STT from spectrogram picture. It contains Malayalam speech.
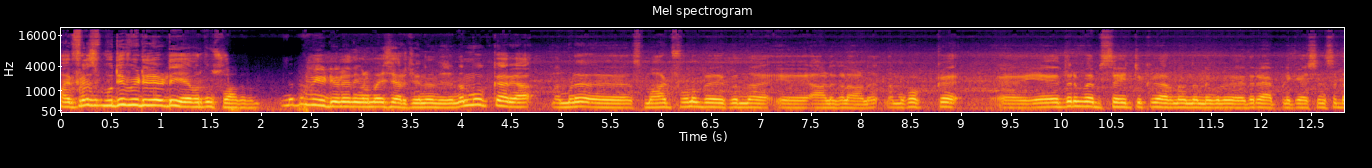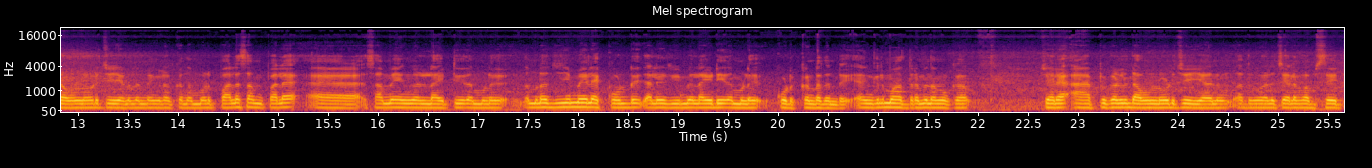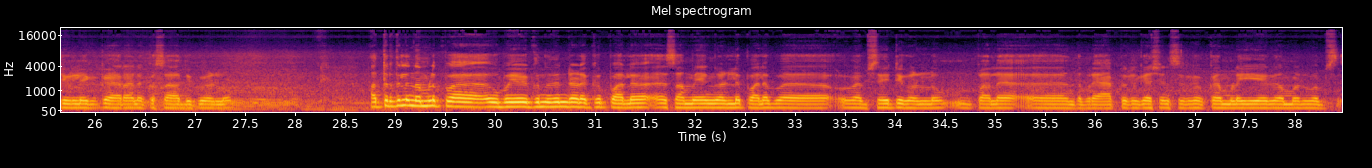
ഹായ് ഫ്രണ്ട്സ് പുതിയ വീഡിയോയിലോട്ട് ഏവർക്കും സ്വാഗതം. ഇന്നത്തെ വീഡിയോയിൽ നിങ്ങളുമായി ഷെയർ ചെയ്യുന്നത് വെച്ചാൽ നമുക്കറിയാം നമ്മൾ സ്മാർട്ട് ഫോൺ ഉപയോഗിക്കുന്ന ആളുകളാണ്. നമുക്കൊക്കെ ഏതൊരു വെബ്സൈറ്റ് കയറണമെന്നുണ്ടെങ്കിലും ഏതൊരു ആപ്ലിക്കേഷൻസ് ഡൗൺലോഡ് ചെയ്യണമെന്നുണ്ടെങ്കിലൊക്കെ നമ്മൾ പല സം പല സമയങ്ങളിലായിട്ട് നമ്മൾ നമ്മുടെ ജിമെയിൽ അക്കൗണ്ട് അല്ലെങ്കിൽ ജിമെയിൽ ഐ ഡി നമ്മൾ കൊടുക്കേണ്ടതുണ്ട്. എങ്കിൽ മാത്രമേ നമുക്ക് ചില ആപ്പുകൾ ഡൗൺലോഡ് ചെയ്യാനും അതുപോലെ ചില വെബ്സൈറ്റുകളിലേക്ക് കയറാനൊക്കെ സാധിക്കുകയുള്ളൂ. അത്തരത്തിൽ നമ്മൾ ഉപയോഗിക്കുന്നതിന്റെ ഇടയ്ക്ക് പല സമയങ്ങളിൽ പല വെബ്സൈറ്റുകളിലും പല എന്താ പറയുക ആപ്ലിക്കേഷൻസിലൊക്കെ നമ്മൾ ഈ ഒരു നമ്മൾ വെബ്സ്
